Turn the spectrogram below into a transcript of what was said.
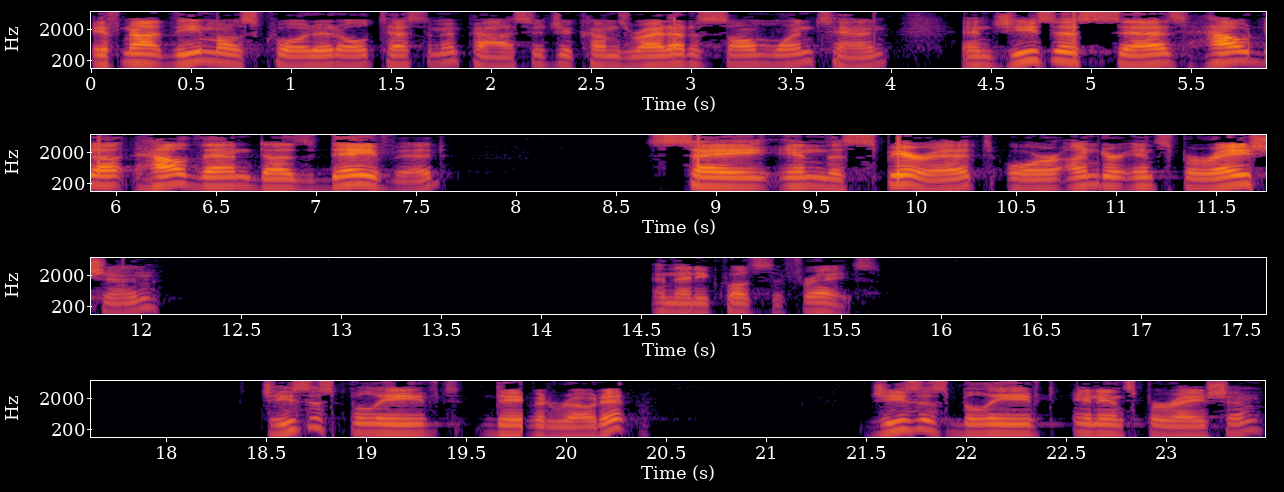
if not the most quoted, Old Testament passage. It comes right out of Psalm 110. And Jesus says, How, do, how then does David say in the Spirit or under inspiration? And then he quotes the phrase. Jesus believed David wrote it. Jesus believed in inspiration.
